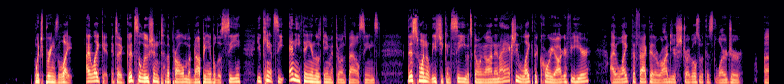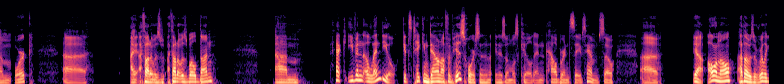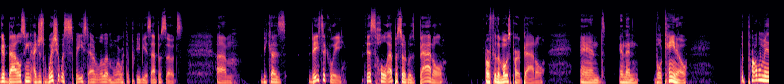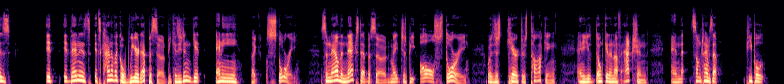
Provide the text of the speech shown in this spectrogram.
which brings light. I like it. It's a good solution to the problem of not being able to see. You can't see anything in those Game of Thrones battle scenes. This one, at least you can see what's going on. And I actually like the choreography here. I like the fact that Arondir struggles with this larger um, orc. Uh, I, I thought it was I thought it was well done. Um, heck, even Elendil gets taken down off of his horse and, and is almost killed, and Halbrand saves him. So, uh, yeah, all in all, I thought it was a really good battle scene. I just wish it was spaced out a little bit more with the previous episodes, um, because basically this whole episode was battle, or for the most part battle, and and then volcano. The problem is, it it then is it's kind of like a weird episode because you didn't get any like story. So now the next episode might just be all story with just characters talking and you don't get enough action and that, sometimes that people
